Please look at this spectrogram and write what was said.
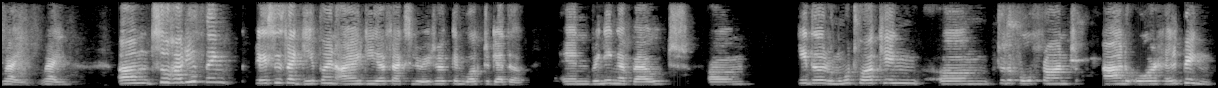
Right, right. Um, so, how do you think places like Gaper and IIDF Accelerator can work together in bringing about um, either remote working um, to the forefront and or helping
